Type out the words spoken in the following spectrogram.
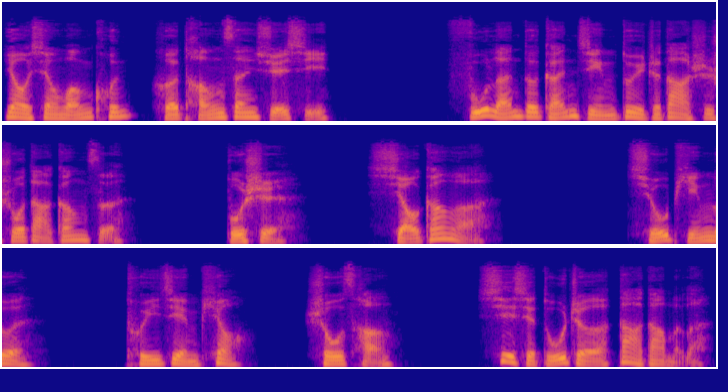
要向王坤和唐三学习。弗兰德赶紧对着大师说：“大刚子，不是小刚啊！”求评论、推荐票、收藏，谢谢读者大大们了。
